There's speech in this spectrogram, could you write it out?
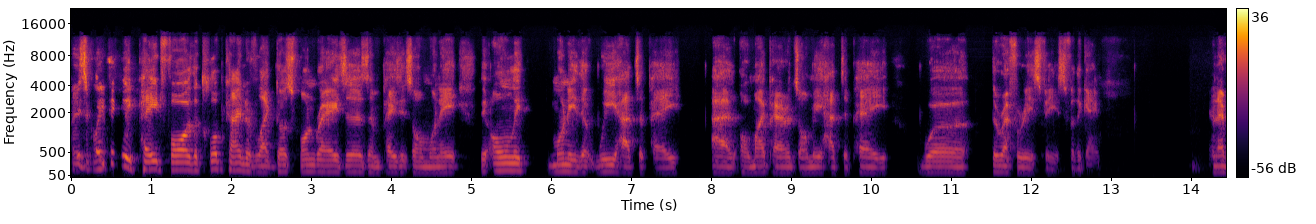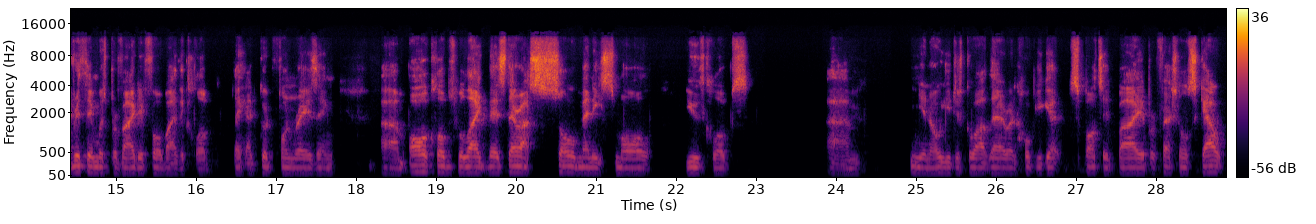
basically. It's basically paid for. The club kind of like does fundraisers and pays its own money. The only money that we had to pay, uh, or my parents or me had to pay, were the referees' fees for the game, and everything was provided for by the club. They had good fundraising. Um, all clubs were like this. There are so many small youth clubs. Um, you know, you just go out there and hope you get spotted by a professional scout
